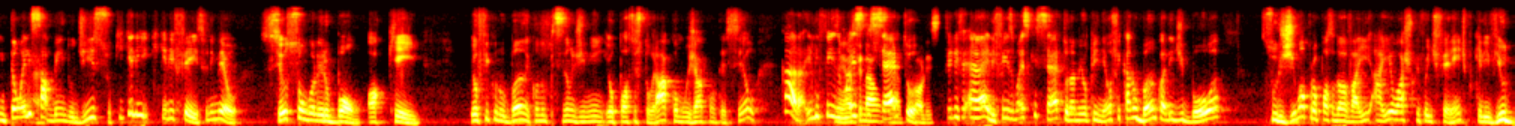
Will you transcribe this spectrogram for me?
Então, ele é. sabendo disso, o que, que, ele, que, que ele fez? Falei, meu, se eu sou um goleiro bom, ok, eu fico no banco e quando precisam de mim eu posso estourar, como já aconteceu. Cara, ele fez mais final, que certo. Né, ele, é, ele fez mais que certo, na minha opinião, ficar no banco ali de boa. Surgiu uma proposta do Havaí, aí eu acho que foi diferente, porque ele viu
